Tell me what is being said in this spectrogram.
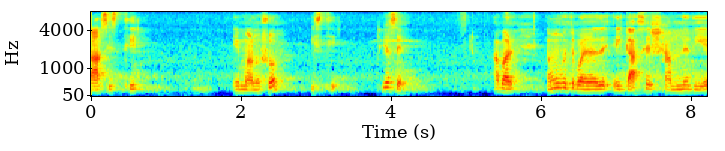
গাছ স্থির এই মানুষও স্থির, ঠিক আছে? আবার এমন হতে পারে না যে এই গাছের সামনে দিয়ে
